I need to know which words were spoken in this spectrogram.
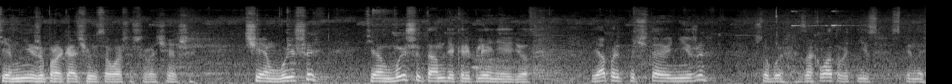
тем ниже прокачивается ваша широчайшая. Чем выше, тем выше там, где крепление идет. Я предпочитаю ниже, чтобы захватывать низ спины.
